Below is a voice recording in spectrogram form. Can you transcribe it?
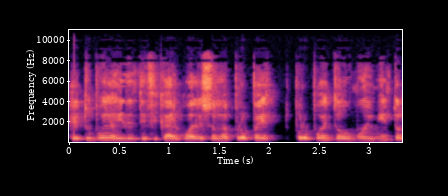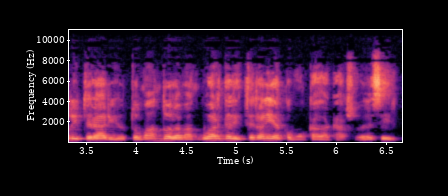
Que tú puedas identificar cuáles son las propuestas de un movimiento literario, tomando la vanguardia literaria como cada caso. Es decir,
